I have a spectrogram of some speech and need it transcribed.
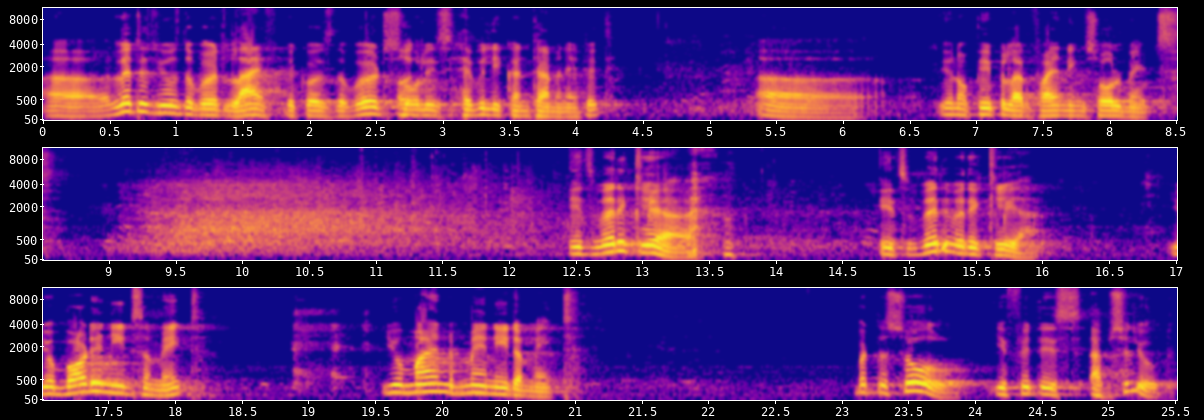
Uh, let us use the word life because the word soul okay. is heavily contaminated. Uh, you know, people are finding soulmates. it's very clear it's very, very clear. Your body needs a mate, your mind may need a mate. But the soul, if it is absolute,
